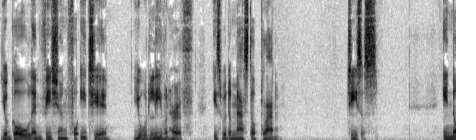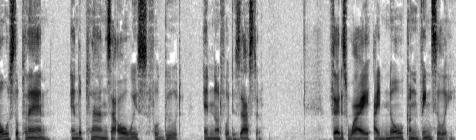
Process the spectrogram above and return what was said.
Your goal and vision for each year you would live on earth is with the master planner. Jesus. He knows the plan, and the plans are always for good and not for disaster. That is why I know convincingly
